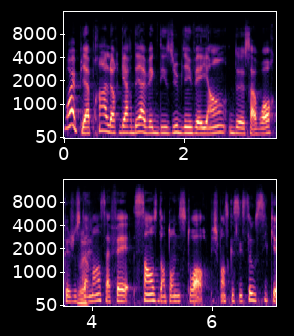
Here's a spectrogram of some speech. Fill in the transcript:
Ouais, puis apprends à le regarder avec des yeux bienveillants, de savoir que justement, ça fait sens dans ton histoire. Puis je pense que c'est ça aussi que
